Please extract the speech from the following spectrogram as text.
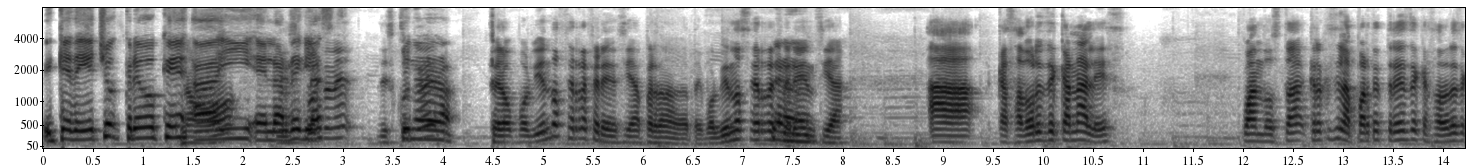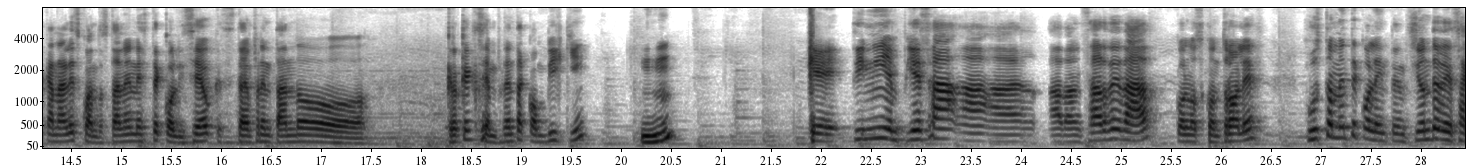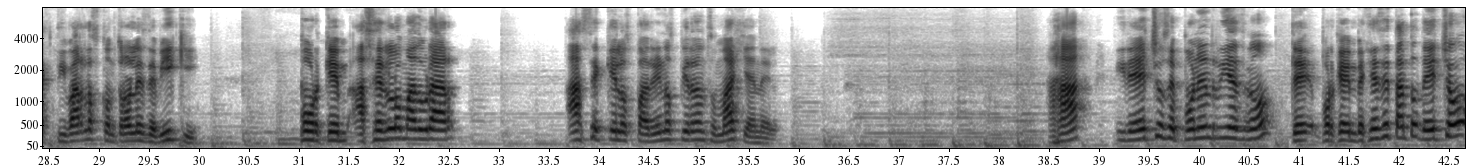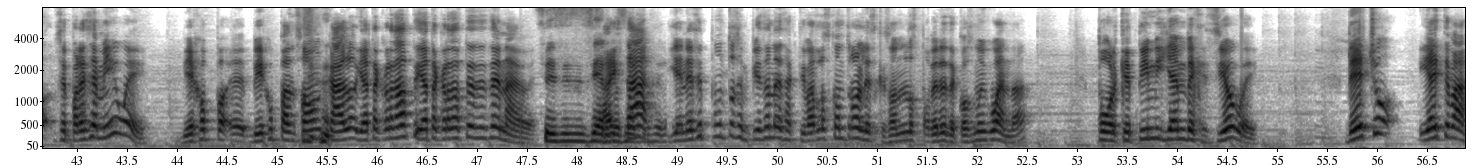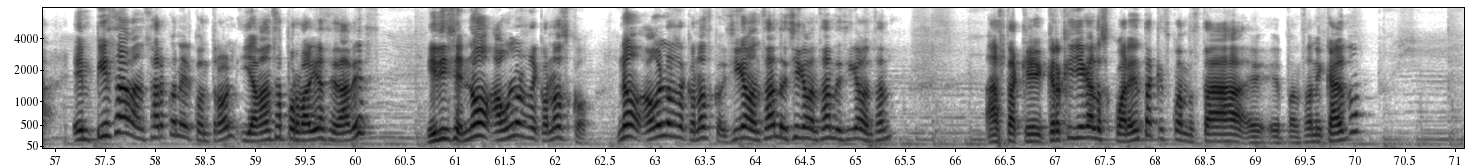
Y que de hecho creo que hay en las reglas. Discúlpeme, pero volviendo a hacer referencia, perdónate, volviendo a hacer referencia a cazadores de canales. Cuando está, creo que es en la parte 3 de Cazadores de Canales, cuando están en este coliseo que se está enfrentando. Creo que se enfrenta con Vicky que Timmy empieza a, avanzar de edad con los controles, justamente con la intención de desactivar los controles de Vicky. Porque hacerlo madurar hace que los padrinos pierdan su magia en él. Ajá. Y de hecho se pone en riesgo porque envejece tanto. De hecho, se parece a mí, güey. Viejo, eh, viejo panzón, calo. ¿Ya te acordaste? ¿Ya te acordaste de esa escena, güey? Sí, sí, sí, cierto. Ahí está. Y en ese punto se empiezan a desactivar los controles, que son los poderes de Cosmo y Wanda. Porque Timmy ya envejeció, güey. De hecho, y ahí te va. Empieza a avanzar con el control y avanza por varias edades. Y dice, no, aún los reconozco. No, aún los reconozco. Y sigue avanzando, y sigue avanzando, y sigue avanzando. Hasta que creo que llega a los 40, que es cuando está eh, eh, Panzón y Calvo.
